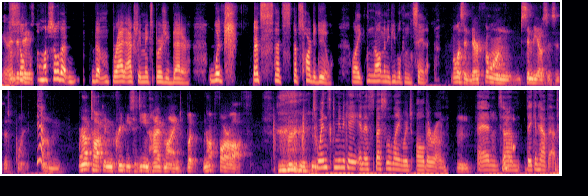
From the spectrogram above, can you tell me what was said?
You know, so, so much so that that Brad actually makes Bergie better, which that's that's that's hard to do. Like not many people can say that. Well, listen, they're full on symbiosis at this point. Yeah. Um, we're not talking creepy Sedin hive mind, but not far off. Twins communicate in a special language all their own, mm. and um, they can have that.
